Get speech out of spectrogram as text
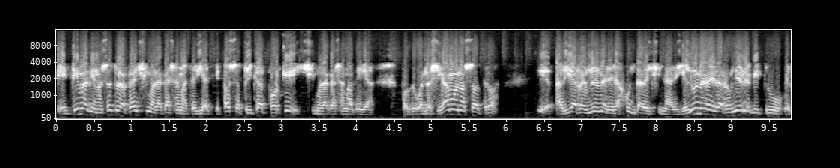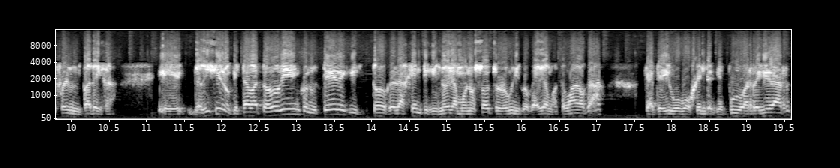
el tema que nosotros acá hicimos la casa material, te paso a explicar por qué hicimos la casa material. Porque cuando llegamos nosotros, eh, había reuniones de la Junta Vecinal, y en una de las reuniones que tuvo, que fue mi pareja, nos dijeron que estaba todo bien con ustedes, que todo que la gente que no éramos nosotros, lo único que habíamos tomado acá, que ya te digo, hubo gente que pudo arreglar,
